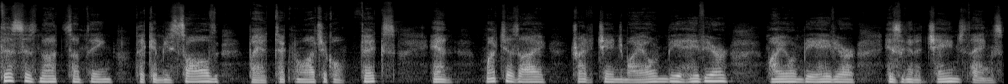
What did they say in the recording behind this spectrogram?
This is not something that can be solved by a technological fix. And much as I try to change my own behavior, my own behavior isn't going to change things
